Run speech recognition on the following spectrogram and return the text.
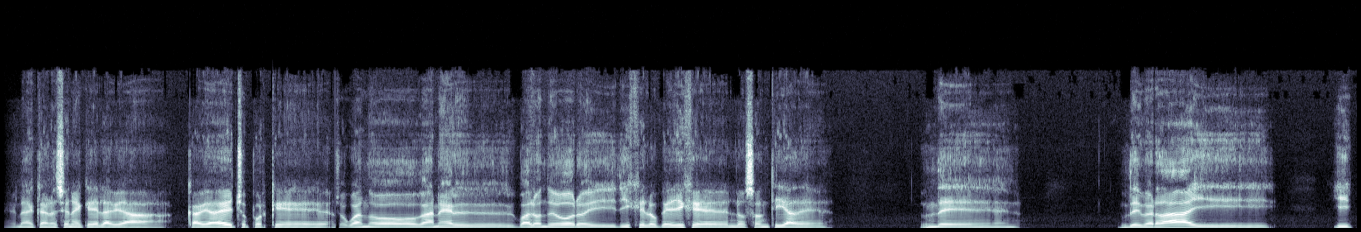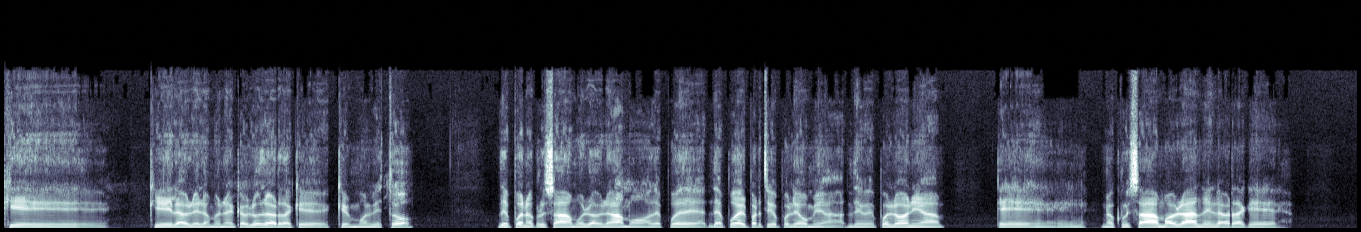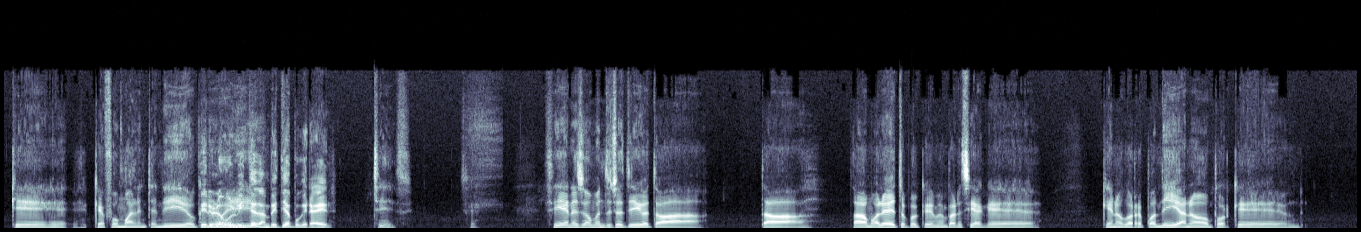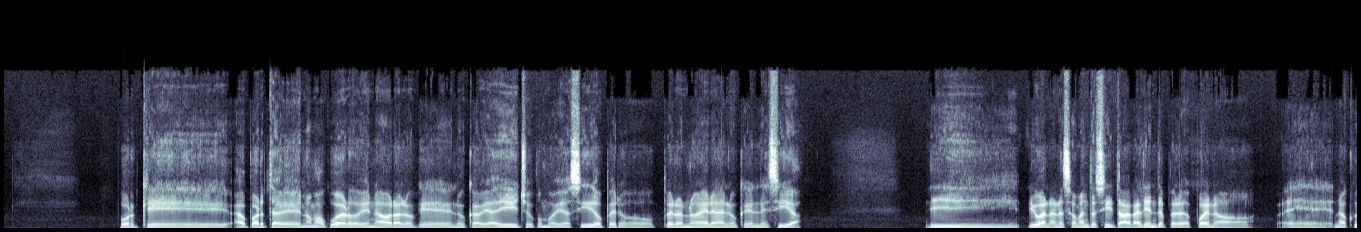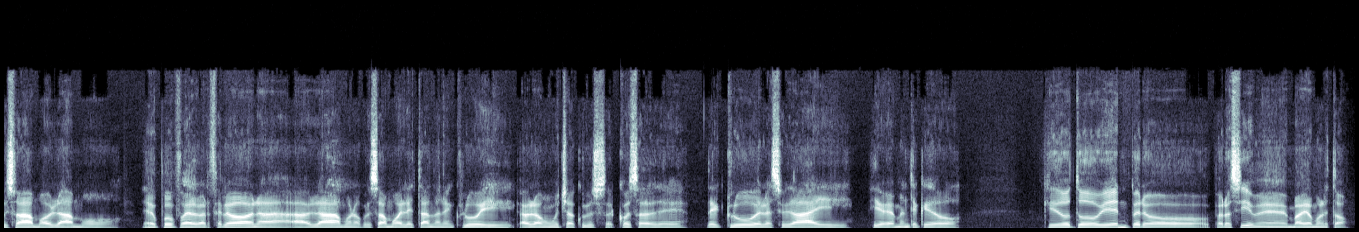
las declaraciones que él había, había hecho, porque yo cuando gané el balón de oro y dije lo que dije, lo sentía de, de, de verdad y, y que, que él hable de la manera que habló, la verdad que, que molestó. Después nos cruzamos, lo hablamos, después, de- después del partido de Polonia, de Polonia eh, nos cruzábamos hablando y la verdad que, que, que fue un malentendido. que Pero lo vi. volviste a gambetear porque era él. Sí, sí, sí. Sí, en ese momento yo te digo, estaba, estaba, estaba molesto porque me parecía que, que no correspondía, ¿no? Porque, porque aparte no me acuerdo bien ahora lo que, lo que había dicho, cómo había sido, pero, pero no era lo que él decía. Y, y bueno, en ese momento sí, estaba caliente, pero después no, eh, nos cruzábamos, hablamos. Después fue al Barcelona, hablamos, nos cruzamos él estando en el club y hablamos muchas cosas de- del club, de la ciudad y, obviamente quedó, quedó todo bien, pero, pero sí me había molestado.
